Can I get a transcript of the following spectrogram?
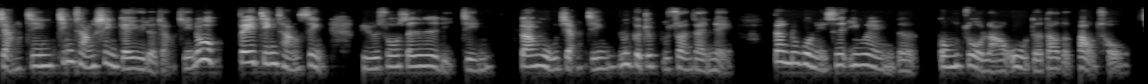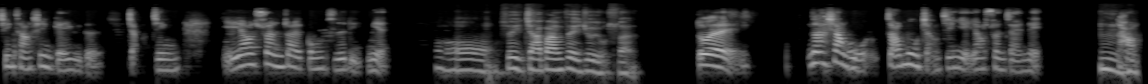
奖金经常性给予的奖金，如果非经常性，比如说生日礼金、端午奖金，那个就不算在内。但如果你是因为你的工作劳务得到的报酬，经常性给予的奖金，也要算在工资里面。哦，所以加班费就有算。对，那像我招募奖金也要算在内。嗯，好，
